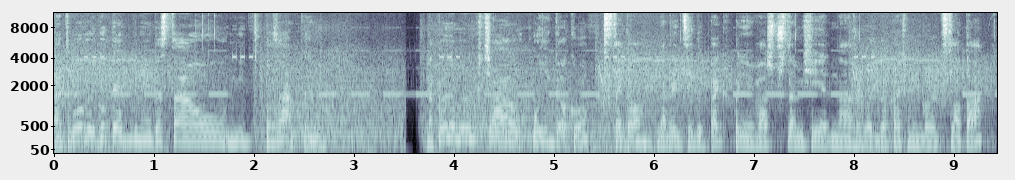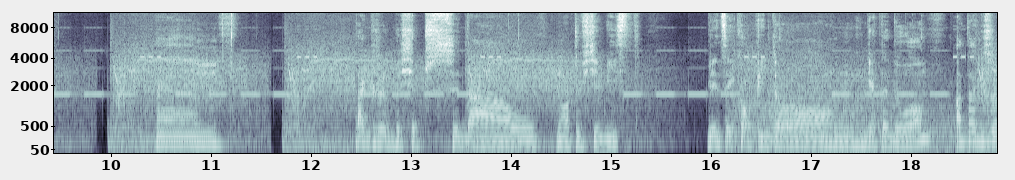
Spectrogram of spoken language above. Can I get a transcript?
Ale to byłoby głupie, jakby nie dostał nic poza tym. Na pewno bym chciał Ui Goku z tego na więcej dupek, ponieważ przyda mi się jedna, żeby odblokować mu Gold Slota. Em, tak, żeby się przydał, no oczywiście Beast. Więcej kopii do GT Duo, a także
